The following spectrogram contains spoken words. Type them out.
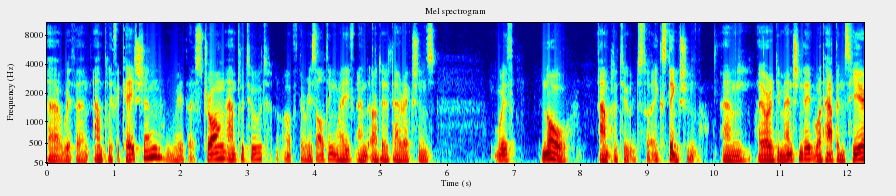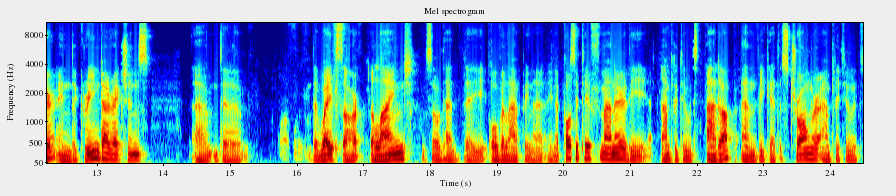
uh, with an amplification, with a strong amplitude of the resulting wave and other directions with no amplitude, so extinction. And I already mentioned it, what happens here in the green directions, um, the the waves are aligned so that they overlap in a, in a positive manner. The amplitudes add up and we get a stronger amplitude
